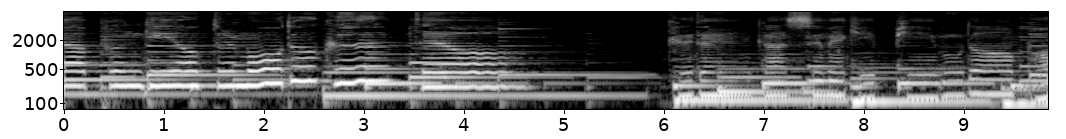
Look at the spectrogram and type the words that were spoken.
아픈 기억들 모두 그대여. 그대 가슴에 깊이 묻어버리고.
